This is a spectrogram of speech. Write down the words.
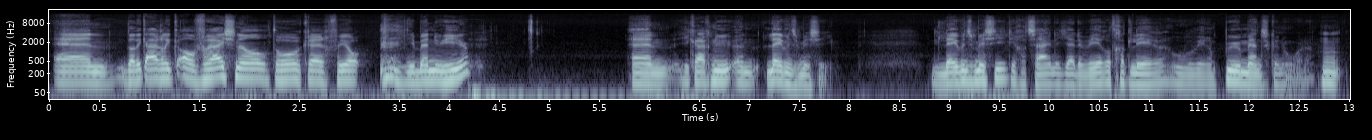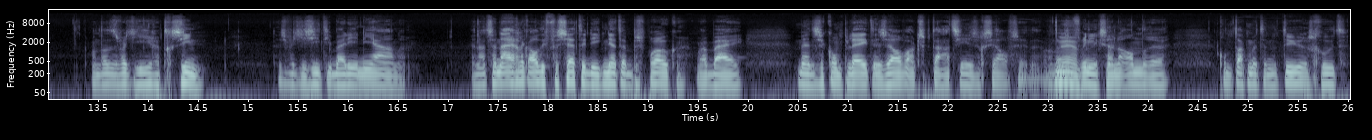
En dat ik eigenlijk al vrij snel te horen kreeg van... joh, je bent nu hier. En je krijgt nu een levensmissie. Die levensmissie die gaat zijn dat jij de wereld gaat leren... hoe we weer een puur mens kunnen worden. Hm. Want dat is wat je hier hebt gezien. Dat is wat je ziet hier bij de Indianen. En dat zijn eigenlijk al die facetten die ik net heb besproken. Waarbij mensen compleet in zelfacceptatie in zichzelf zitten. Want ze Ja. vriendelijk zijn naar anderen, contact met de natuur is goed.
